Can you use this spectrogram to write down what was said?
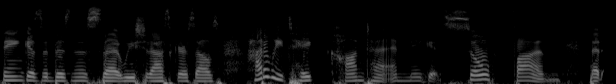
think as a business that we should ask ourselves, how do we take content and make it so fun that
